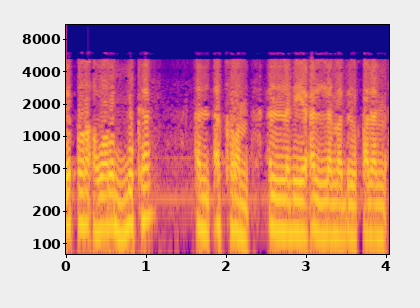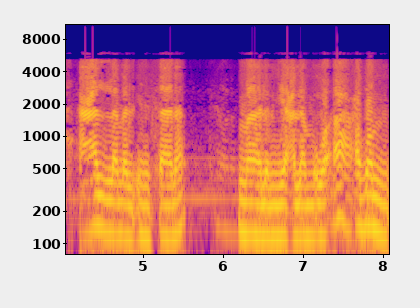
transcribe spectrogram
اقرأ وربك الأكرم الذي علم بالقلم علم الإنسان ما لم يعلم وأعظم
